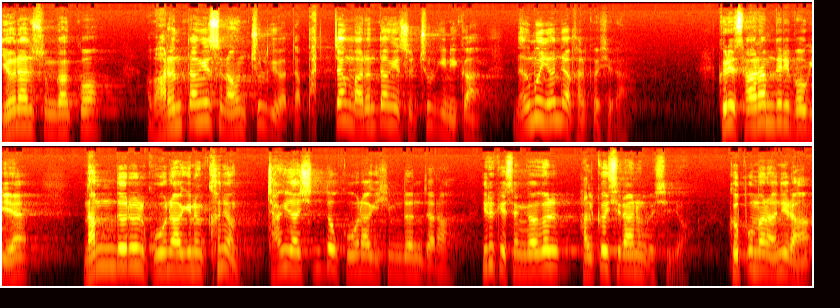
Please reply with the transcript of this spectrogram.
연한 순 같고 마른 땅에서 나온 줄기 같다. 바짝 마른 땅에서 줄기니까 너무 연약할 것이라. 그래 사람들이 보기에 남들을 구원하기는 커녕 자기 자신도 구원하기 힘든 자라 이렇게 생각을 할 것이라는 것이요. 그뿐만 아니라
